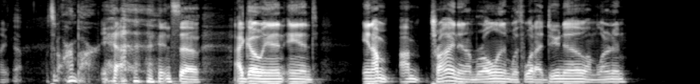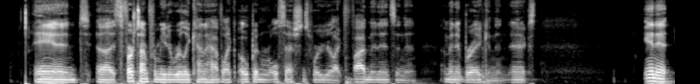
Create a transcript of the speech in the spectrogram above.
like Yeah. What's an armbar? yeah. and so I go in and and I'm I'm trying and I'm rolling with what I do know. I'm learning. And uh, it's the first time for me to really kind of have like open roll sessions where you're like five minutes and then a minute break and then next. In it,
